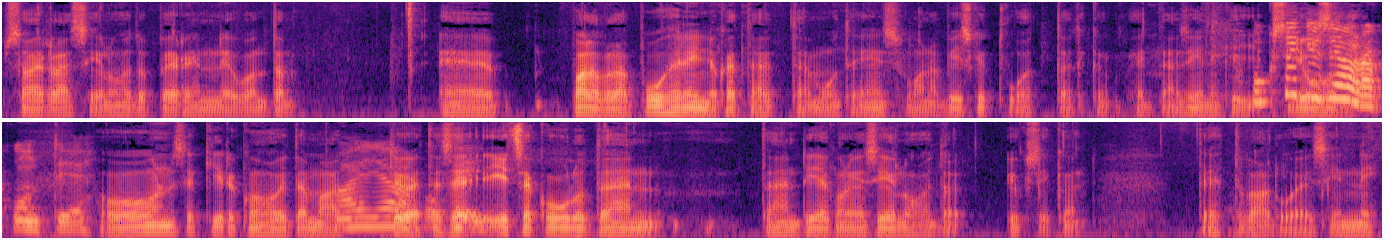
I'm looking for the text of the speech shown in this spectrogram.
sairaalasielunhoito, perheneuvonta, palvella puhelin, joka täyttää muuten ensi vuonna 50 vuotta. Eli vetään siinäkin Onko sekin seurakuntien? On se kirkon hoitamaa Ai työtä. Okay. Se itse kuuluu tähän, tähän diakonian sielunhoitoyksikön tehtäväalueisiin, niin,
